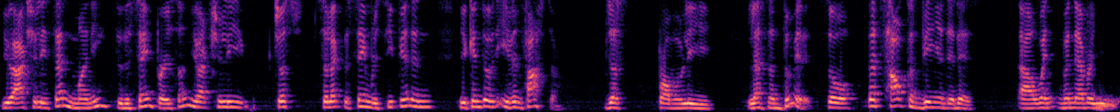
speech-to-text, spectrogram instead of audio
you actually send money to the same person, you actually just select the same recipient and you can do it even faster, just probably less than two minutes. So that's how convenient it is uh, when, whenever you,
